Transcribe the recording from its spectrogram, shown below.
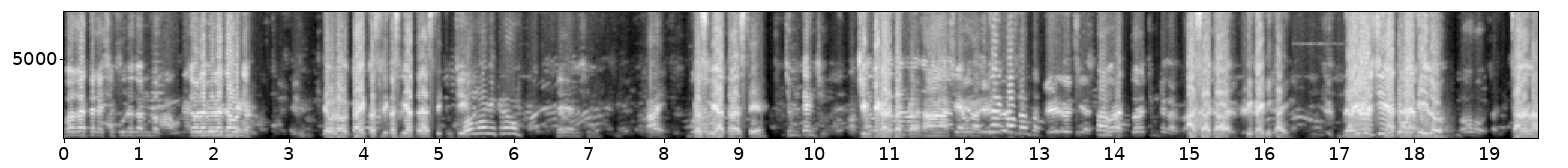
बघ आता कशी पुढे जाऊन बघ. तेवढा बिला जाऊन या. तेवढं काय कसली कसली यात्रा असते तुमची? हो इकडे. हे. काय? कसली यात्रा असते? चिमट्यांची. चिमटे काढतात का? हा थांब, थांब. जोरात चिमटे असा का? ठीक आहे ठीक आहे. यात्रा. YouTube वरती हो. हो हो चालेल. चालेल ना?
